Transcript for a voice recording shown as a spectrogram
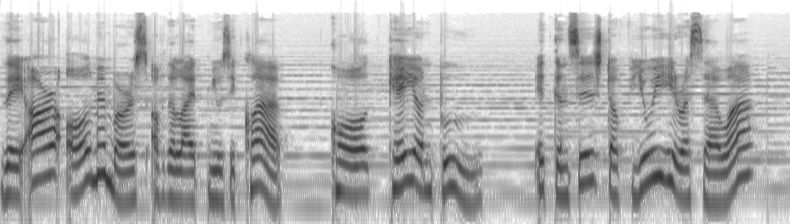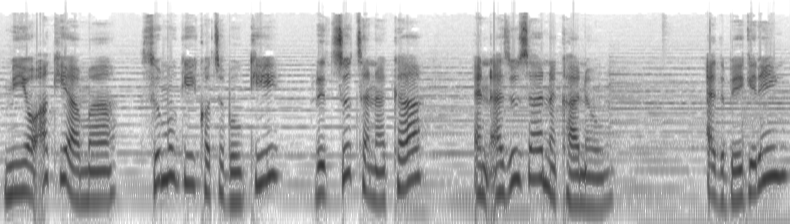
They are all members of the light music club called K-On Poo. It consists of Yui Hirasawa, Mio Akiyama, Tsumugi Kotobuki, Ritsu Tainaka, and Azusa Nakano. At the beginning,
